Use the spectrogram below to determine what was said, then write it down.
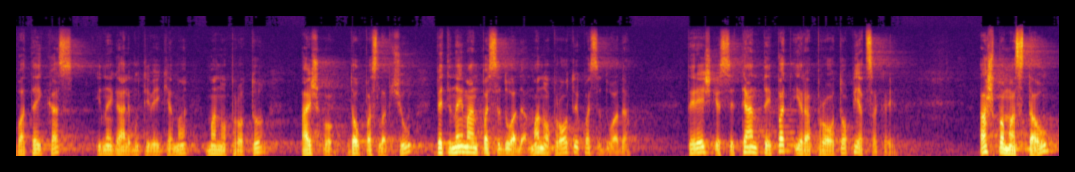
Va tai kas, jinai gali būti veikiama mano protu, aišku, daug paslapčių, bet jinai man pasiduoda, mano protui pasiduoda. Tai reiškia, ten taip pat yra proto pėtsakai. Aš pamastau,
